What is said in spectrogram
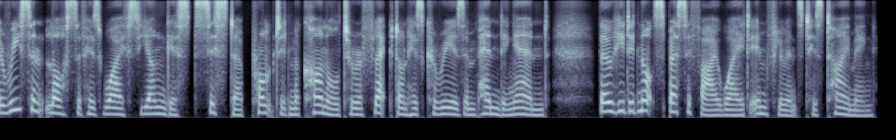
The recent loss of his wife's youngest sister prompted McConnell to reflect on his career's impending end, though he did not specify why it influenced his timing.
